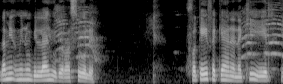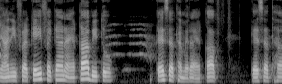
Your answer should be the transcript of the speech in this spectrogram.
युमिनु बिल्लाहि व बिरसूलिhi फ़कैफ़ कैन नकीर यानी फ़कैफ़ कैन अक़ाबी तो कैसा था मेरा अक़ाब कैसा था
